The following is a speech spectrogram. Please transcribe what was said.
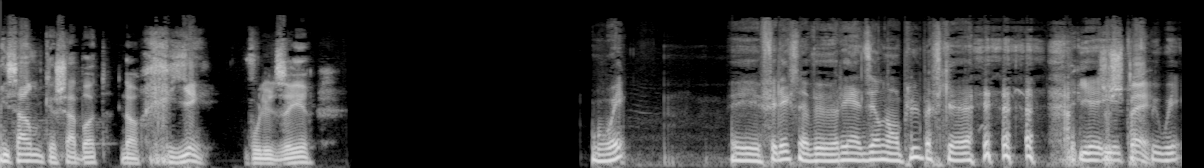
Il semble que Chabot n'a rien voulu dire. Oui. Et Félix ne veut rien dire non plus parce que il est, il est Suspect. oui.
